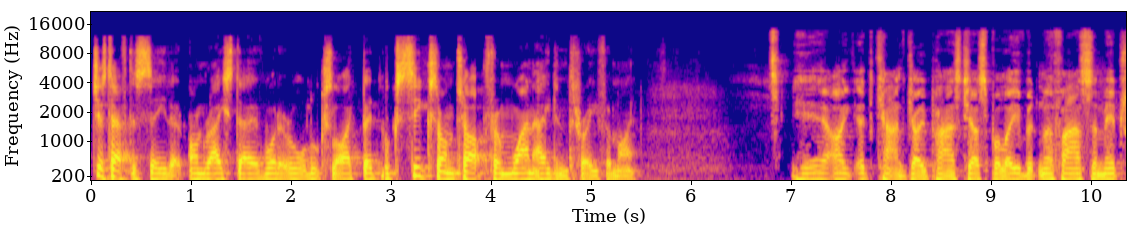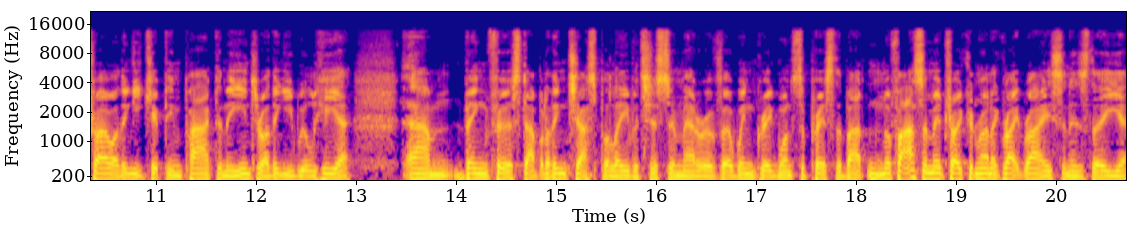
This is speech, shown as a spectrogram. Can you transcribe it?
Just have to see that on race day of what it all looks like. But look, six on top from one, eight, and three for mine. Yeah, I it can't go past Just Believe, but Mufasa Metro, I think he kept him parked in the Inter. I think he will here um, being first up, but I think Just Believe, it's just a matter of uh, when Greg wants to press the button. Mufasa Metro can run a great race and is the. Uh,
